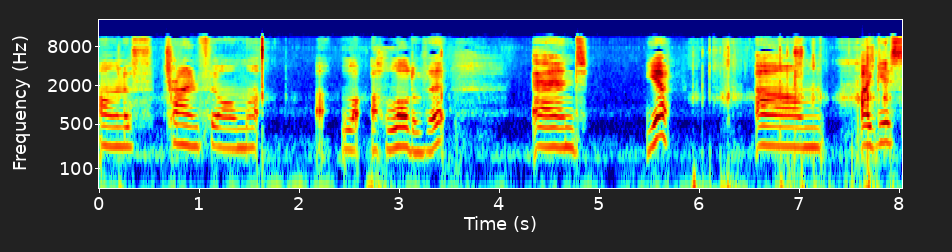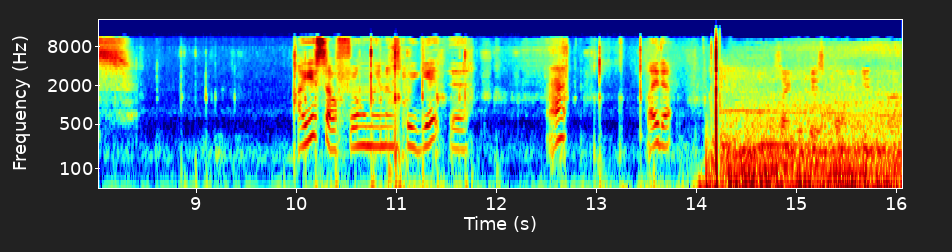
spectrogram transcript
I'm gonna try and film a, lo- a lot of it and yeah. Um i guess i guess i'll film in if we get there. All right later I think the best point of getting over.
